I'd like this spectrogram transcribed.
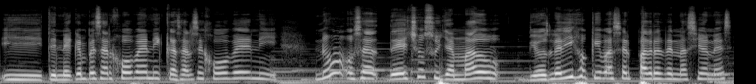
y tenía que empezar joven y casarse joven y no, o sea, de hecho su llamado, Dios le dijo que iba a ser padre de naciones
